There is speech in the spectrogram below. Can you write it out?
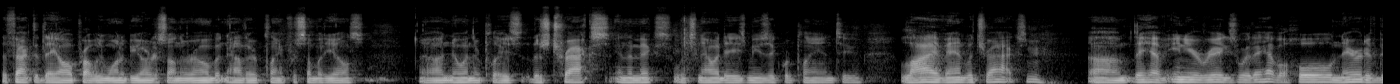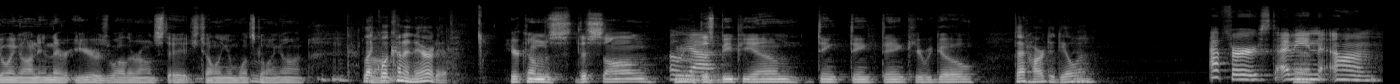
the fact that they all probably want to be artists on their own, but now they're playing for somebody else, uh, knowing their place. There's tracks in the mix, which nowadays music we're playing to live and with tracks. Um, they have in-ear rigs where they have a whole narrative going on in their ears while they're on stage, telling them what's going on. Like what kind of narrative? Here comes this song, Oh, at yeah. this BPM, dink, dink, dink. Here we go. Is that hard to deal with? At first, I mean, um,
